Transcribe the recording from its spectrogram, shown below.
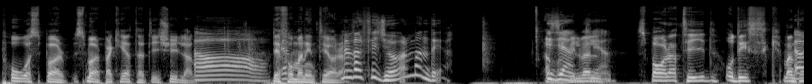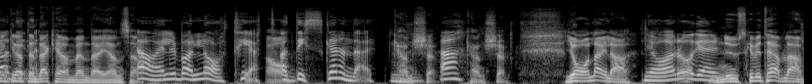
på smör, smörpaketet i kylen. Ah. Det får man inte göra. Men varför gör man det? Ja, man vill Egentligen. väl spara tid och disk. Man Ja, tänker det- att den där kan jag använda igen sen. Ja, eller bara lathet, Ja. att diska den där. Kanske, Ah. kanske. Ja, Laila. Ja, Roger. Nu ska vi tävla.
